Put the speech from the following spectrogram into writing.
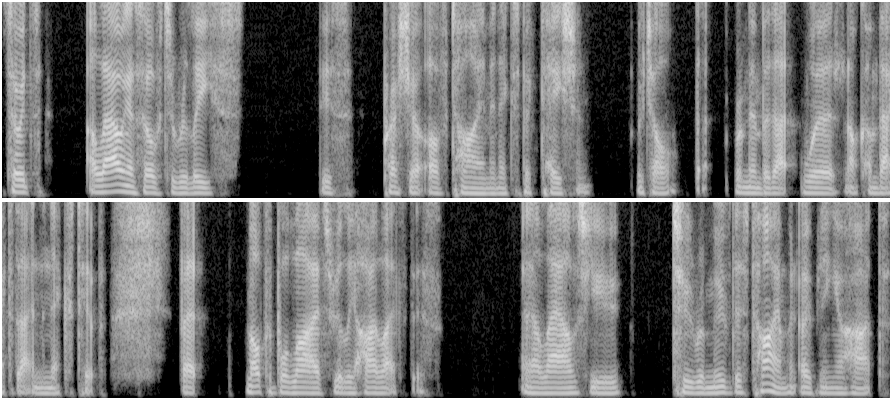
So it's allowing ourselves to release this pressure of time and expectation, which I'll remember that word and I'll come back to that in the next tip. But multiple lives really highlights this and allows you to remove this time when opening your heart.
